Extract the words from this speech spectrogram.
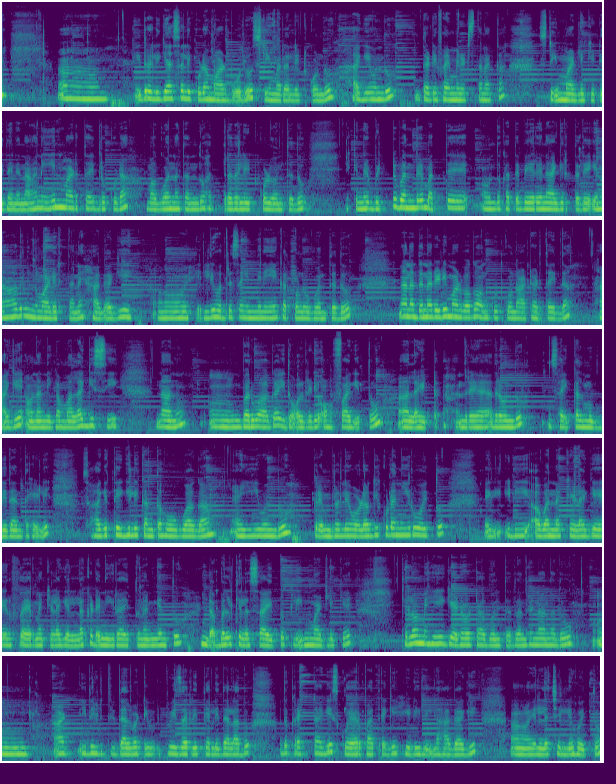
ಇದರಲ್ಲಿ ಗ್ಯಾಸಲ್ಲಿ ಕೂಡ ಮಾಡ್ಬೋದು, ಸ್ಟೀಮರಲ್ಲಿ ಇಟ್ಕೊಂಡು. ಹಾಗೆ ಒಂದು ತರ್ಟಿ ಫೈವ್ ಮಿನಿಟ್ಸ್ ತನಕ ಸ್ಟೀಮ್ ಮಾಡಲಿಕ್ಕೆ ಇಟ್ಟಿದ್ದೇನೆ. ನಾನು ಏನು ಮಾಡ್ತಾಯಿದ್ರು ಕೂಡ ಮಗುವನ್ನು ತಂದು ಹತ್ತಿರದಲ್ಲಿ ಇಟ್ಕೊಳ್ಳುವಂಥದ್ದು. ಏಕೆಂದರೆ ಬಿಟ್ಟು ಬಂದರೆ ಮತ್ತೆ ಒಂದು ಕತೆ ಬೇರೆಯೇ ಆಗಿರ್ತದೆ. ಏನಾದರೂ ಒಂದು ಮಾಡಿರ್ತಾನೆ. ಹಾಗಾಗಿ ಎಲ್ಲಿ ಹೋದರೆ ಸಹ ಹಿಂದಿನೇ ಕರ್ಕೊಂಡು ಹೋಗುವಂಥದ್ದು. ನಾನು ಅದನ್ನು ರೆಡಿ ಮಾಡುವಾಗ ಅವನು ಕೂತ್ಕೊಂಡು ಆಟ ಆಡ್ತಾ ಇದ್ದ. ಹಾಗೆ ಅವನನ್ನೀಗ ಮಲಗಿಸಿ ನಾನು ಬರುವಾಗ ಇದು ಆಲ್ರೆಡಿ ಆಫ್ ಆಗಿತ್ತು. ಲೈಟ್ ಅಂದರೆ ಅದರ ಒಂದು ಸೈಕಲ್ ಮುಗ್ದಿದೆ ಅಂತ ಹೇಳಿ. ಸೊ ಹಾಗೆ ತೆಗಿಲಿಕ್ಕಂತ ಹೋಗುವಾಗ, ಈ ಒಂದು ಕ್ರೆಂಬ್ರಲ್ಲಿ ಒಳಗೆ ಕೂಡ ನೀರು ಹೋಯಿತು. ಇಡೀ ಅವನ್ನ ಕೆಳಗೆ ಏರ್ ಫ್ರೈಯರ್ನ ಕೆಳಗೆ ಎಲ್ಲ ಕಡೆ ನೀರಾಯಿತು. ನನಗಂತೂ ಡಬಲ್ ಕೆಲಸ ಆಯಿತು ಕ್ಲೀನ್ ಮಾಡಲಿಕ್ಕೆ. ಕೆಲವೊಮ್ಮೆ ಹೀಗೆ ಎಡವಟ್ಟಾಗುವಂಥದ್ದು ಅಂದರೆ ನಾನು ಅದು ಇದು ಹಿಡ್ತಿದ್ದೆ ಅಲ್ವಾ, ಟಿ ಟ್ವೀಸರ್ ರೀತಿಯಲ್ಲಿದೆ ಅಲ್ಲ ಅದು. ಅದು ಕರೆಕ್ಟಾಗಿ ಸ್ಕ್ವೇರ್ ಪಾತ್ರೆಗೆ ಹಿಡಿಲಿಲ್ಲ. ಹಾಗಾಗಿ ಎಲ್ಲ ಚೆಲ್ಲಿ ಹೋಯಿತು.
